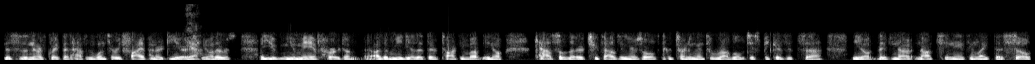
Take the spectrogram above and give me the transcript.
this is an earthquake that happens once every 500 years. Yeah. You know, there was you you may have heard on other media that they're talking about you know castles that are 2,000 years old turning into rubble just because it's uh you know they've not not seen anything like this. So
